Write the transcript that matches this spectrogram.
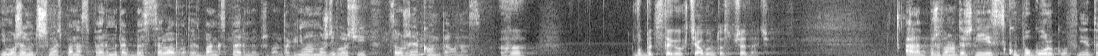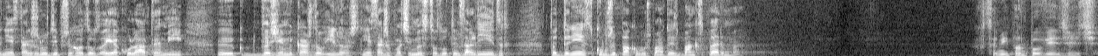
nie możemy trzymać pana spermy tak bezcelowo. To jest bank spermy, proszę pana. Tak nie ma możliwości założenia konta u nas. Aha. Wobec tego chciałbym to sprzedać. Ale proszę pana, też nie jest skup ogórków, nie? To nie jest tak, że ludzie przychodzą z ejakulatem i y, weźmiemy każdą ilość. Nie jest tak, że płacimy 100 zł za litr. To, to nie jest skup rzepaku, proszę pana, to jest bank spermy. Chce mi pan powiedzieć,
